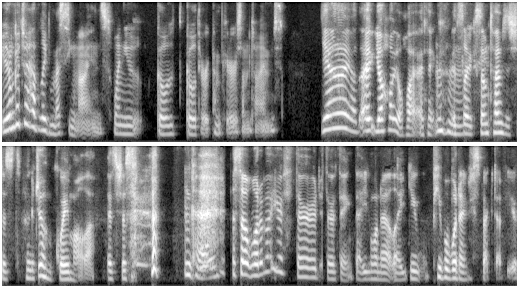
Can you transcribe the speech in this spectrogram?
you don't get to have like messy minds when you go go through a computer sometimes. Yeah, yeah. I, 有好有坏, I think Mhm. it's like sometimes it's just 很就很龟毛啦. It's just. Okay. so what about your third third thing that you wanna like you people wouldn't expect of you?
